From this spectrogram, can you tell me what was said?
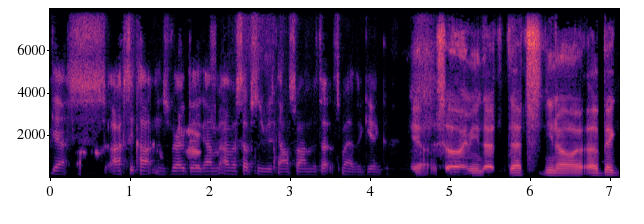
Yes, OxyContin is very big. I'm, I'm a substance abuse counselor. I'm, that's my other gig. Yeah, so I mean that that's you know a big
